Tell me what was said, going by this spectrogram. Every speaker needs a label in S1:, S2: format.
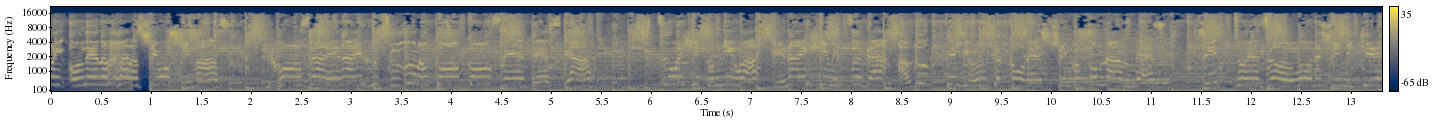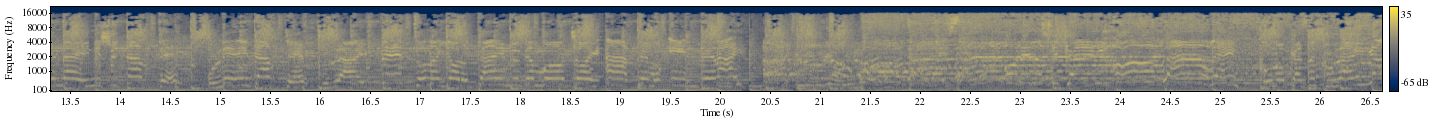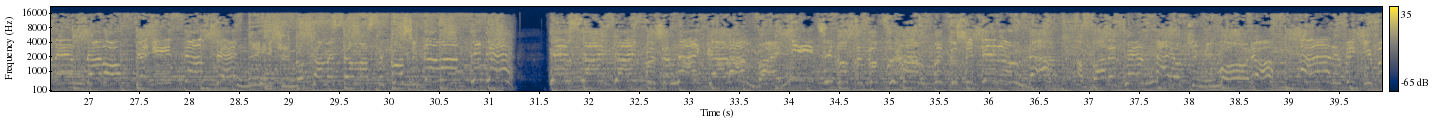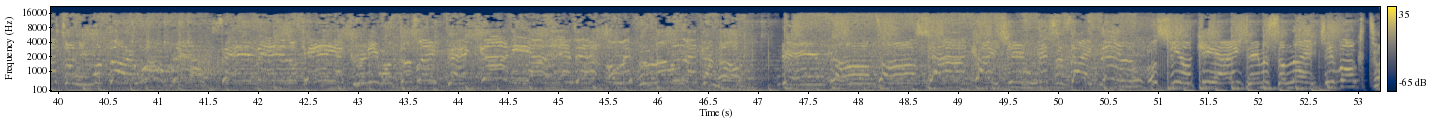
S1: 遅い俺の話をします地方さえない普通の高校生ですが実は人には言えない秘密があるっていうかこれ仕事なんです。じっや像をで染み消れないにしたって俺だってプライベートな夜タイムがもうちょいあってもいいんでない。悪用も大さ俺の世界にオーバー。レイこの数くらいやれんだろって言ったって2匹の亀さ腰を気合いで無その一木と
